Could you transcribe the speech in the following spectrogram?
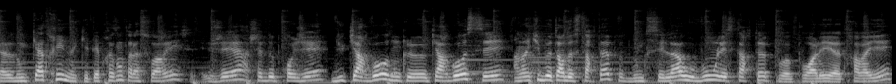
Euh, donc, Catherine, qui était présente à la soirée, gère, chef de projet du Cargo. Donc, le Cargo, c'est un incubateur de start-up. Donc, c'est là où vont les start-up pour aller euh, travailler.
